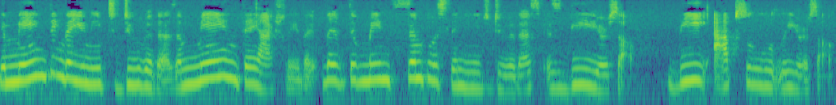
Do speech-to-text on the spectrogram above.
the main thing that you need to do with us, the main thing actually, the, the, the main simplest thing you need to do with us is be yourself. Be absolutely yourself.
